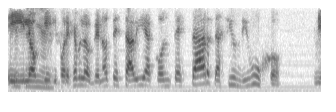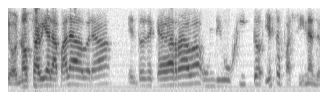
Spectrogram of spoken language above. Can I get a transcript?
y lo que, por ejemplo, lo que no te sabía contestar, te hacía un dibujo. Digo, no sabía la palabra, entonces que agarraba un dibujito, y eso es fascinante.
